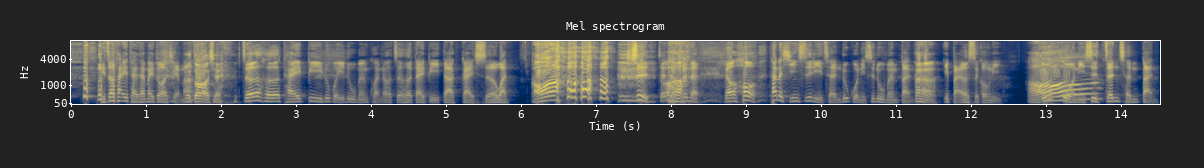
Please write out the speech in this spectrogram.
你知道它一台才卖多少钱吗？多少钱？折合台币，如果以入门款的话，折合台币大概十二万，哦，是 真的真的，然后它的行驶里程，如果你是入门版，一百二十公里，哦，如果你是增程版。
